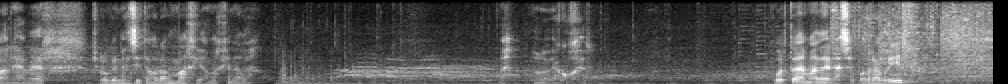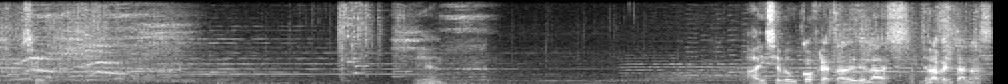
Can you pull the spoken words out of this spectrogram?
Vale, a ver. Yo lo que necesito ahora es magia, más que nada. Ah, no lo voy a coger. Puerta de madera, ¿se podrá abrir? Sí. Bien. Ahí se ve un cofre a través de las, de las ventanas.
